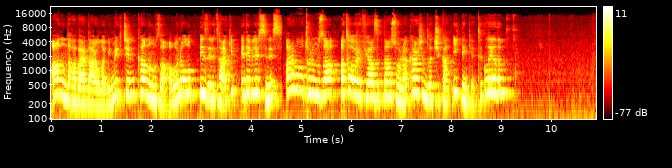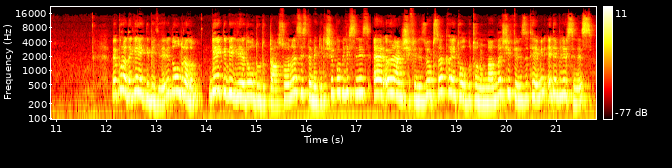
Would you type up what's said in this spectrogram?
anında haberdar olabilmek için kanalımıza abone olup bizleri takip edebilirsiniz. Arama motorumuza Ataöf yazdıktan sonra karşımıza çıkan ilk linke tıklayalım. Ve burada gerekli bilgileri dolduralım. Gerekli bilgileri doldurduktan sonra sisteme giriş yapabilirsiniz. Eğer öğrenci şifreniz yoksa kayıt ol butonundan da şifrenizi temin edebilirsiniz.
